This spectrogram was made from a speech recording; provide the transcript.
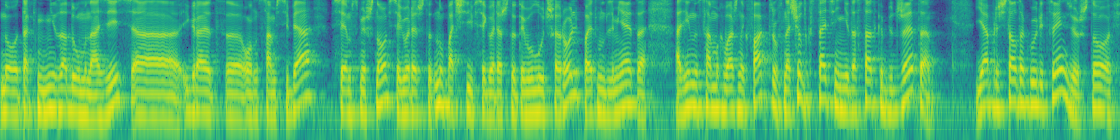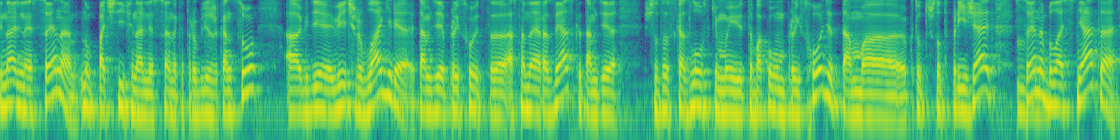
но так не задумано. А здесь э, играет он сам себя, всем смешно, все говорят, что, ну, почти все говорят, что это его лучшая роль, поэтому для меня это один из самых важных факторов. Насчет, кстати, недостатка бюджета, я прочитал такую рецензию, что финальная сцена, ну, почти финальная сцена, которая ближе к концу, а, где вечер в лагере, там, где происходит э, основная развязка, там, где что-то с Козловским и Табаковым происходит, там а, кто-то что-то приезжает, сцена была снята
